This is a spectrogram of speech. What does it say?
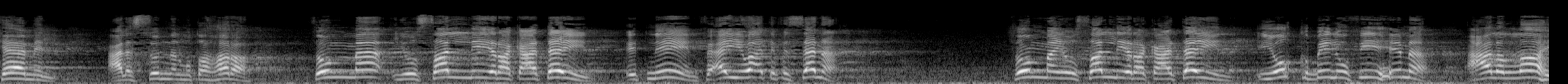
كامل على السنة المطهرة ثم يصلي ركعتين. اثنين في أي وقت في السنة. ثم يصلي ركعتين يقبل فيهما على الله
